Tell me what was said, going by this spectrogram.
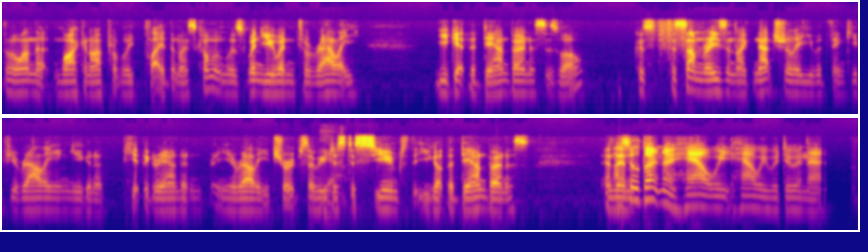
the one that Mike and I probably played the most common was when you went into rally, you get the down bonus as well because for some reason, like naturally, you would think if you're rallying, you're going to hit the ground and you rally your troops. So we yeah. just assumed that you got the down bonus. And then... I still don't know how we how we were doing that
